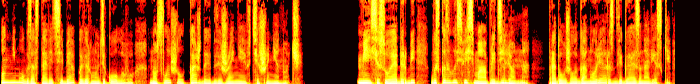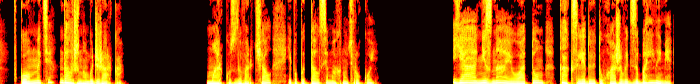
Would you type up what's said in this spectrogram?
Он не мог заставить себя повернуть голову, но слышал каждое движение в тишине ночи. Миссис Уэдерби высказалась весьма определенно, продолжила Ганория, раздвигая занавески. В комнате должно быть жарко. Маркус заворчал и попытался махнуть рукой. Я не знаю о том, как следует ухаживать за больными.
